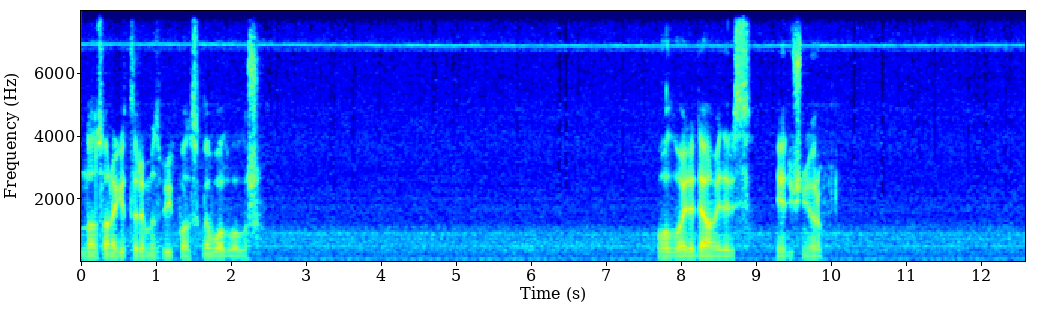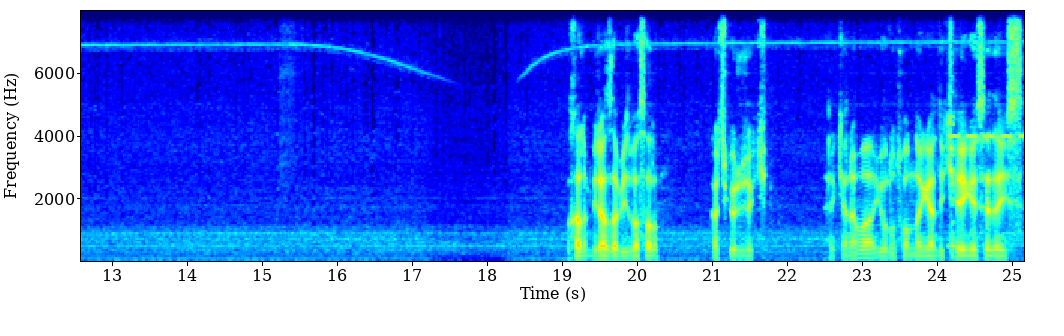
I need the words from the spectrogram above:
Bundan sonraki tırımız büyük olasılıkla Volvo olur. Volvo ile devam ederiz diye düşünüyorum. Bakalım biraz da biz basalım. Kaç görecek. Erken ama yolun sonuna geldik. HGS'deyiz.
